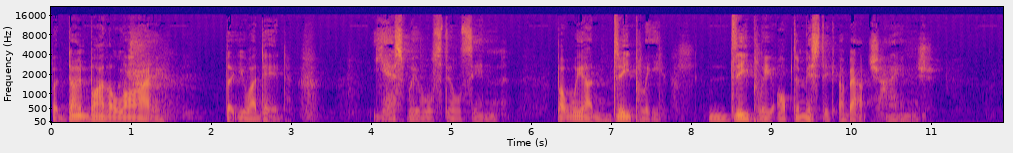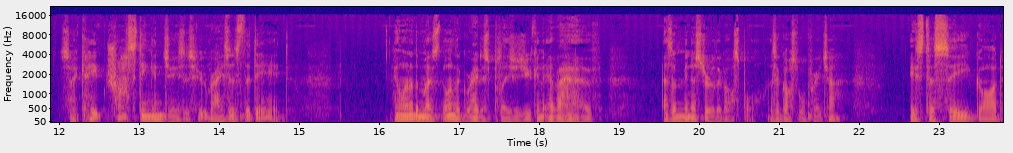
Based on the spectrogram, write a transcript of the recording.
But don't buy the lie that you are dead. Yes, we will still sin, but we are deeply, deeply optimistic about change. So keep trusting in Jesus who raises the dead. And one of the most, one of the greatest pleasures you can ever have as a minister of the gospel, as a gospel preacher, is to see God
